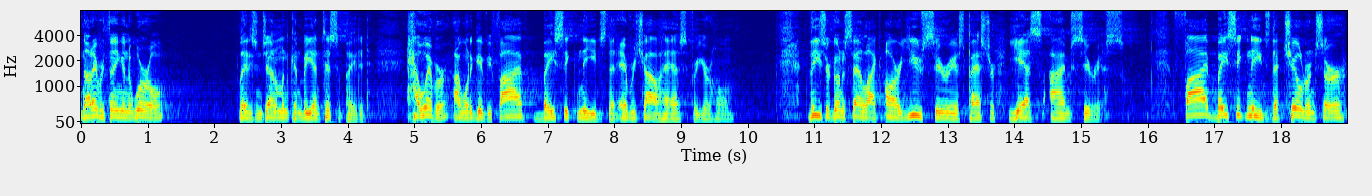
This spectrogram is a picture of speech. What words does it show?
Not everything in the world, ladies and gentlemen, can be anticipated. However, I want to give you five basic needs that every child has for your home. These are going to sound like, Are you serious, Pastor? Yes, I'm serious. Five basic needs that children, sir,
